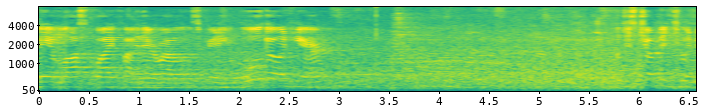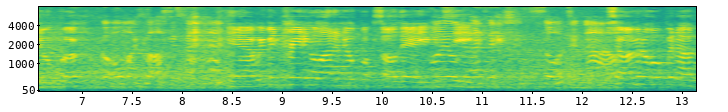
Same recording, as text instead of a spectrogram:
May have lost Wi-Fi there while I was creating. We'll go in here. We'll just jump into a notebook. Got all my classes there. Yeah, we've been creating a lot of notebooks all day, you can my see. Sorted now. So I'm going to open up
